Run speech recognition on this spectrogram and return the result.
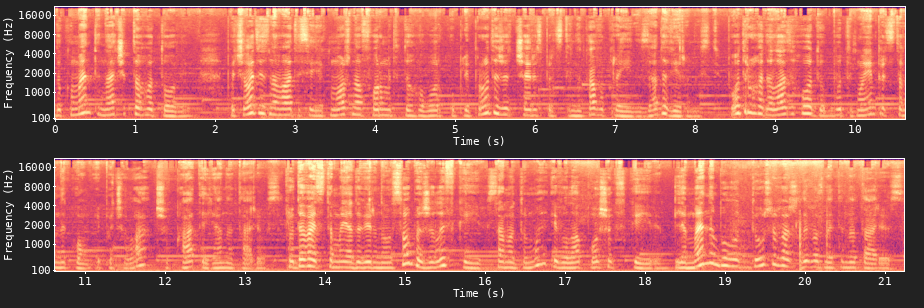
документи начебто готові. Почала дізнаватися, як можна оформити договор куплі-продажу через представника в Україні за довіреністю. Подруга дала згоду бути моїм представником і почала шукати я нотаріус. Продавець та моя довірена особа жили в Києві, саме тому і вела пошук в Києві. Для мене було дуже важливо знайти нотаріуса,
